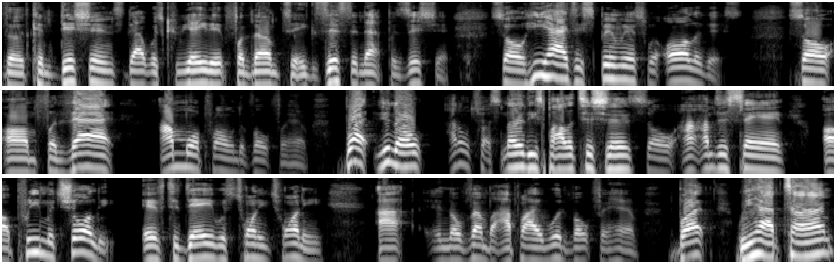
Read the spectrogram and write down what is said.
the conditions that was created for them to exist in that position. So he has experience with all of this. So um for that i'm more prone to vote for him. But you know i don't trust none of these politicians. So I, i'm just saying uh prematurely if today was 2020 i in november i probably would vote for him but we have time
